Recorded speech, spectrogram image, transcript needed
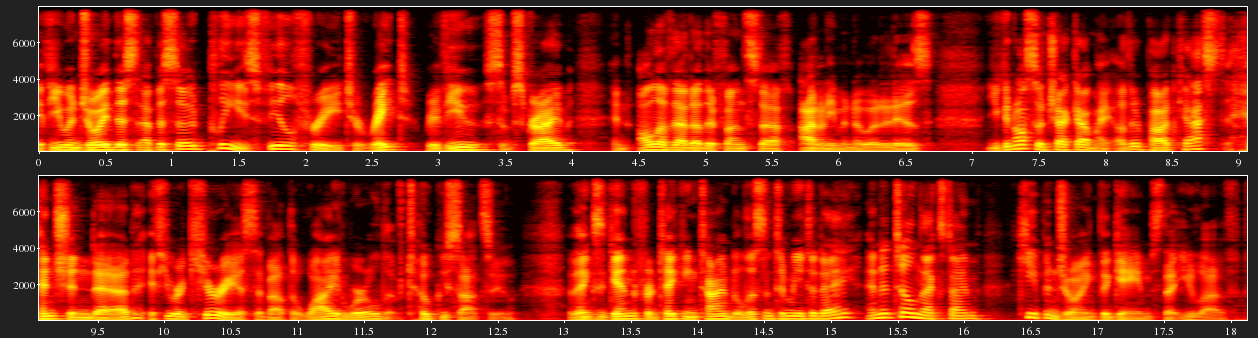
If you enjoyed this episode, please feel free to rate, review, subscribe, and all of that other fun stuff. I don't even know what it is. You can also check out my other podcast, Henshin Dad, if you are curious about the wide world of tokusatsu. Thanks again for taking time to listen to me today, and until next time, keep enjoying the games that you love.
